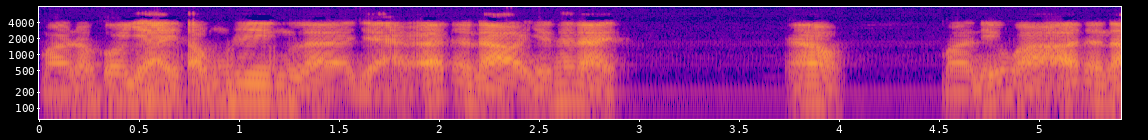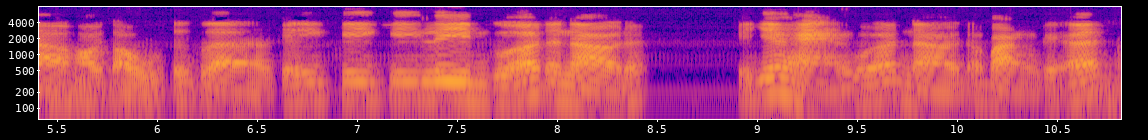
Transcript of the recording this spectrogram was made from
mà nó có giải tổng riêng là dạng SN như thế này thấy không? Mà nếu mà SN hội tụ tức là cái cái cái lim của SN đó cái giới hạn của SN nó bằng cái S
